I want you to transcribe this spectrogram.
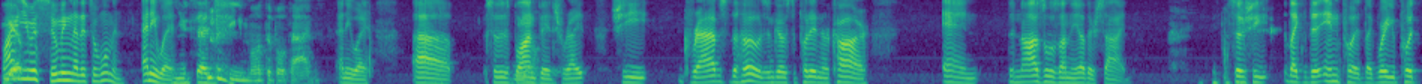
Why Yeah. are you assuming that it's a woman? Anyway, You said she multiple times. anyway, uh, so this blonde all bitch, right? She grabs the hose and goes to put it in her car, and the nozzle's on the other side. So she like the input, like where you put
